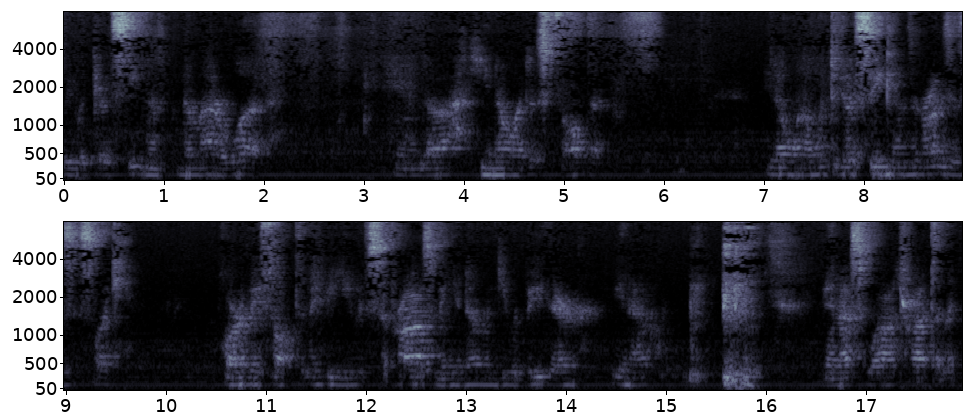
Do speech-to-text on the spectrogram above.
we would go see them no matter what. And, uh, you know, I just thought that, you know, when I went to go see Guns N' Roses, it's like part of me thought that maybe you would surprise me, you know, and you would be there, you know. and that's why I tried to let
